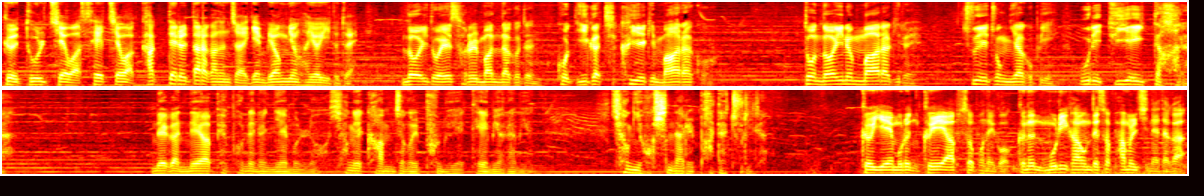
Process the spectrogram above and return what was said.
그 둘째와 셋째와 각 대를 따라가는 자에게 명령하여 이르되 너희도 에서를 만나거든 곧 이같이 그에게 말하고 또 너희는 말하기를 주의 종 야곱이 우리 뒤에 있다 하라. 내가 내 앞에 보내는 예물로 형의 감정을 푼 후에 대면하면 형이 혹시 나를 받아주리라. 그 예물은 그의 앞서 보내고 그는 무리 가운데서 밤을 지내다가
